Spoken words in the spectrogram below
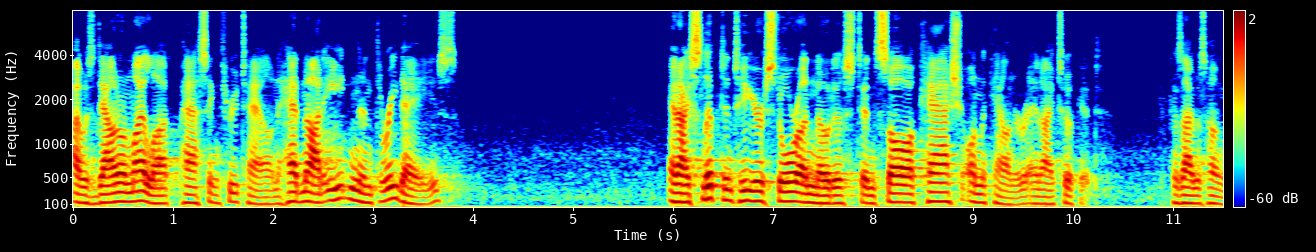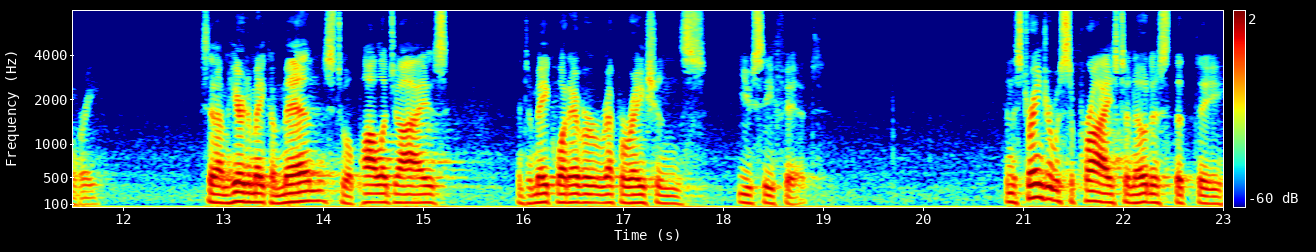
I was down on my luck passing through town, had not eaten in three days, and I slipped into your store unnoticed and saw cash on the counter, and I took it because I was hungry. He said, I'm here to make amends, to apologize, and to make whatever reparations you see fit. And the stranger was surprised to notice that the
